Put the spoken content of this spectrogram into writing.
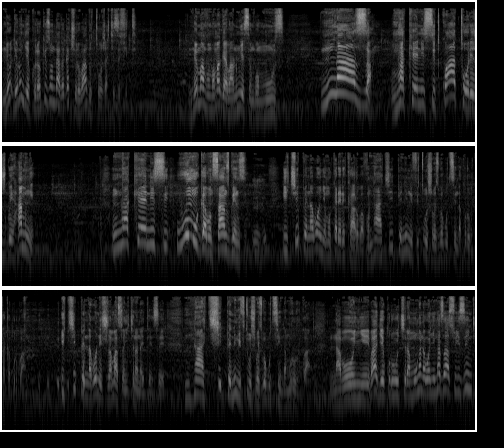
Rero ngiye kureba ko izo ndangagaciro badutoje akizifite. Niyo mpamvu mpamagaye abantu mwese ngo muze. Naza nka kenisi twatorejwe hamwe. Nka kenisi w'umugabo nsanzwe nzi. Mhm. ikipe nabonye mu karere ka rubavu nta kipe n'imwe ifite ubushobozi bwo gutsinda kuri ubutaka bw'u rwanda. Ikipe nabonesheje amaso yanjye ikina na etenseri nta kipe n'imwe ifite ubushobozi bwo gutsinda muri uru rwanda. Nabonye bagiye kuruhukira mu nka nabonye inka zasuye izindi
